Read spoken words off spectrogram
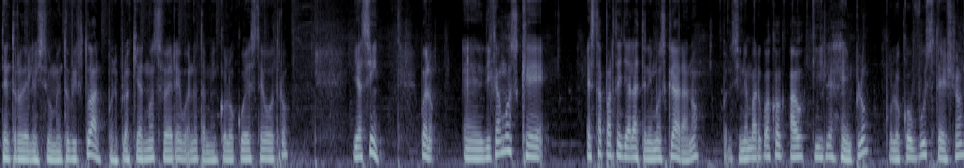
dentro del instrumento virtual. Por ejemplo, aquí atmósfera, bueno, también coloco este otro. Y así. Bueno, eh, digamos que esta parte ya la tenemos clara, ¿no? sin embargo, aquí el ejemplo, coloco Station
